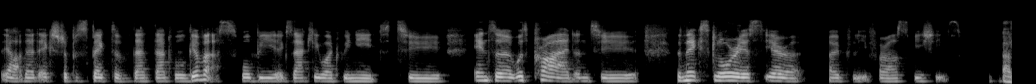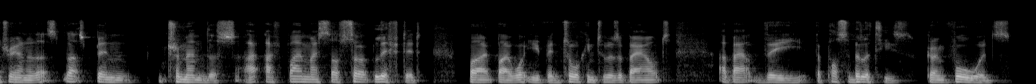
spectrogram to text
yeah that extra perspective that that will give us will be exactly what we need to enter with pride into the next glorious era hopefully for our species Adriana, that's that's been tremendous. I, I, find myself so uplifted by by what you've been talking to us about about the the possibilities going forwards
